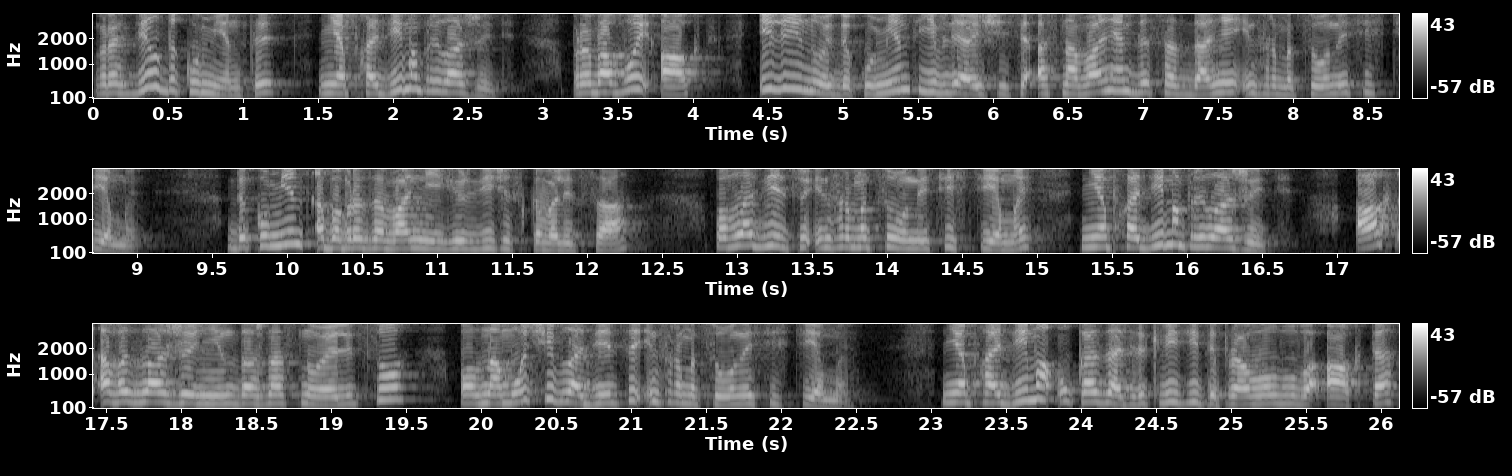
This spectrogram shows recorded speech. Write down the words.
В раздел «Документы» необходимо приложить правовой акт или иной документ, являющийся основанием для создания информационной системы, документ об образовании юридического лица, по владельцу информационной системы необходимо приложить акт о возложении на должностное лицо полномочий владельца информационной системы. Необходимо указать реквизиты правового акта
